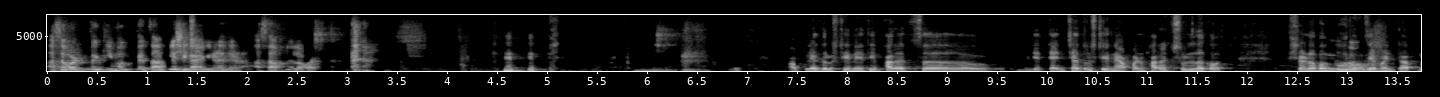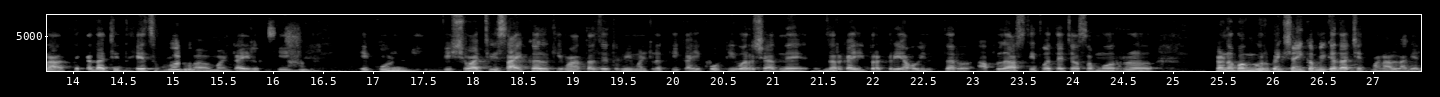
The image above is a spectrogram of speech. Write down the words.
असं वाटतं की मग त्याचं आपल्याशी काय घेणं देणं असं आपल्याला वाटतं. आपल्या दृष्टीने ती फारच म्हणजे त्यांच्या दृष्टीने आपण फारच क्षुल्लक आहोत. क्षणभंगूर हो. जे म्हणतात ना ते कदाचित हेच म्हणता येईल की एकूण विश्वाची सायकल किंवा आता जे तुम्ही म्हटलं की काही कोटी वर्षांनी जर काही प्रक्रिया होईल तर आपलं अस्तित्व त्याच्या समोर क्षणभंगूर पेक्षाही कमी कदाचित म्हणायला लागेल.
